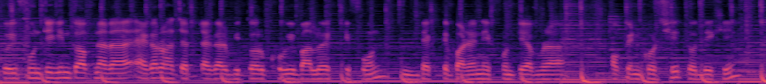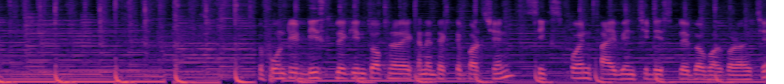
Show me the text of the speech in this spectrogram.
তো এই ফোনটি কিন্তু আপনারা এগারো হাজার টাকার ভিতর খুবই ভালো একটি ফোন দেখতে পারেন। এই ফোনটি আমরা ওপেন করছি, তো দেখি। তো ফোনটির ডিসপ্লে কিন্তু আপনারা এখানে দেখতে পাচ্ছেন six point five inch display ব্যবহার করা হয়েছে।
